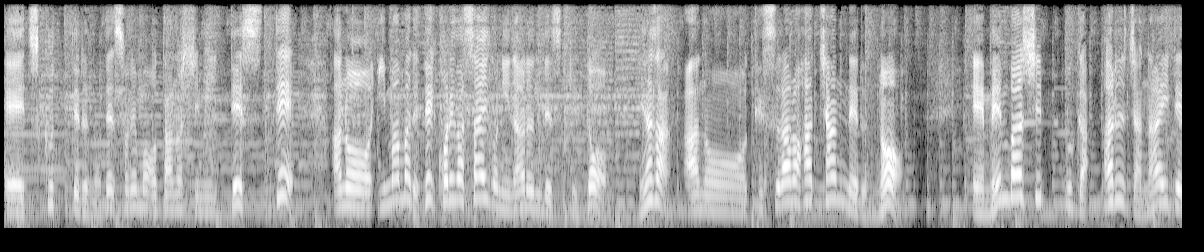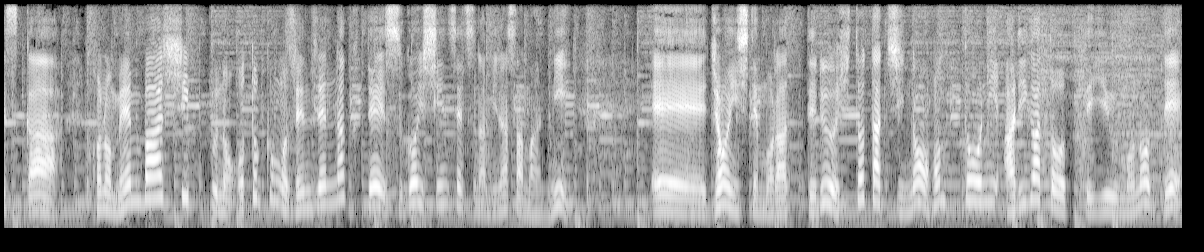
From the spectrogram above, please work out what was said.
えー、作ってるのでそれもお楽しみです。であの今まででこれが最後になるんですけど皆さんあのテスラロハチャンネルの、えー、メンバーシップがあるじゃないですか。このメンバーシップのお得も全然なくてすごい親切な皆様にえー、ジョインしてもらってる人たちの本当にありがとうっていうもので、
